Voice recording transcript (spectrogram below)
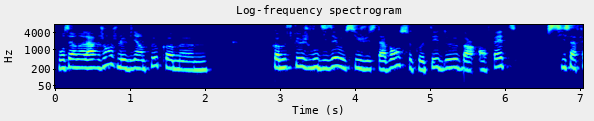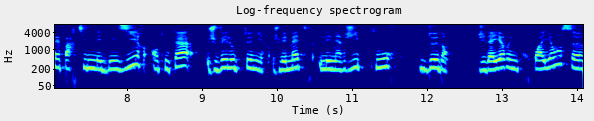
Concernant l'argent, je le vis un peu comme, euh, comme ce que je vous disais aussi juste avant, ce côté de, ben, en fait, si ça fait partie de mes désirs, en tout cas, je vais l'obtenir. Je vais mettre l'énergie pour dedans. J'ai d'ailleurs une croyance euh,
